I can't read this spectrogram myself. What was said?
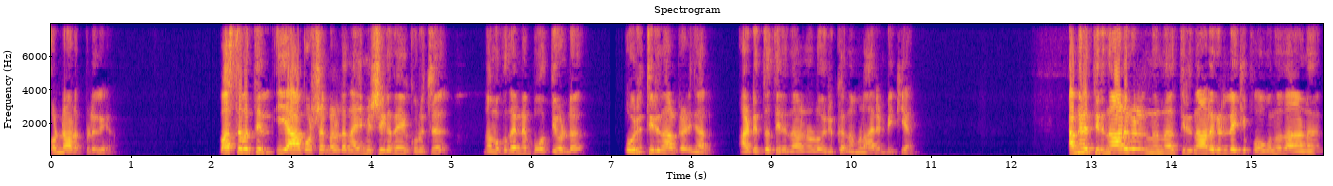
കൊണ്ടാടപ്പെടുകയാണ്. വാസ്തവത്തിൽ ഈ ആഘോഷങ്ങളുടെ നൈമിഷികതയെക്കുറിച്ച് നമുക്ക് തന്നെ ബോധ്യമുണ്ട്. ഒരു തിരുനാൾ കഴിഞ്ഞാൽ അടുത്ത തിരുനാളിനുള്ള ഒരുക്കം നമ്മൾ ആരംഭിക്കുകയാണ്. അങ്ങനെ തിരുനാളുകളിൽ നിന്ന് തിരുനാളുകളിലേക്ക് പോകുന്നതാണ്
